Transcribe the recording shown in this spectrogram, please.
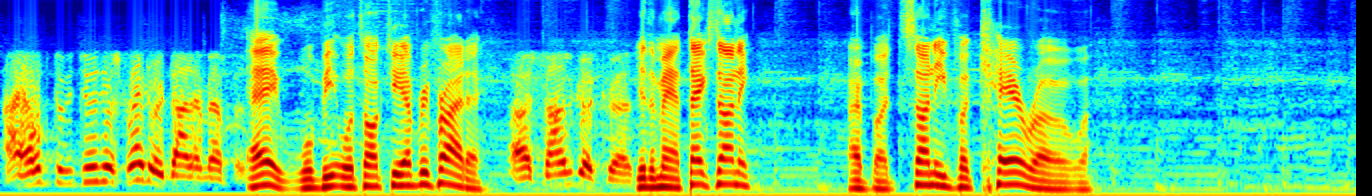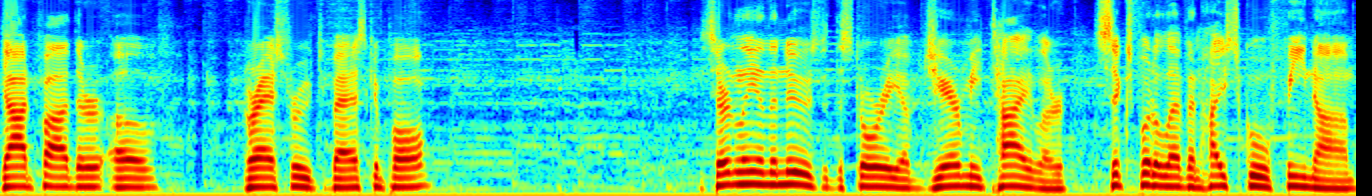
I hope to do this regular down in Memphis. Hey, we'll be we'll talk to you every Friday. Uh, sounds good, Chris. You're the man. Thanks, Sonny. All right, bud. Sonny Vaccaro, godfather of grassroots basketball. Certainly in the news with the story of Jeremy Tyler, 6'11", high school phenom,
